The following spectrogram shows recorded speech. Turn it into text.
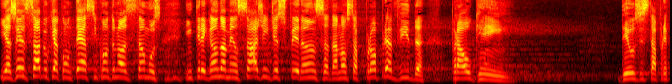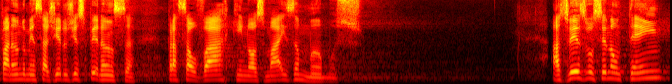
E às vezes, sabe o que acontece enquanto nós estamos entregando a mensagem de esperança da nossa própria vida para alguém? Deus está preparando mensageiros de esperança para salvar quem nós mais amamos. Às vezes você não tem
